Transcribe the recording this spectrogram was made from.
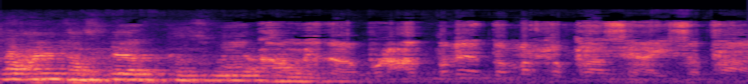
waxaa intaas dheer kalsooniya caalam burcadbadeeda markabkaasi haysataa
